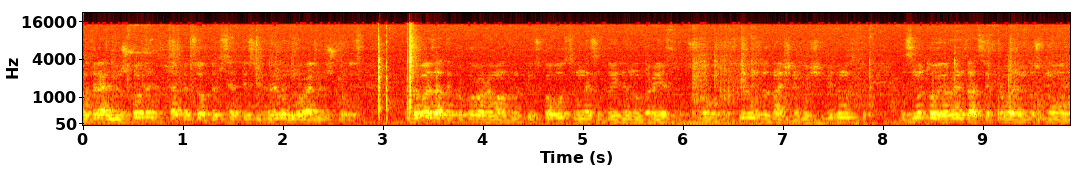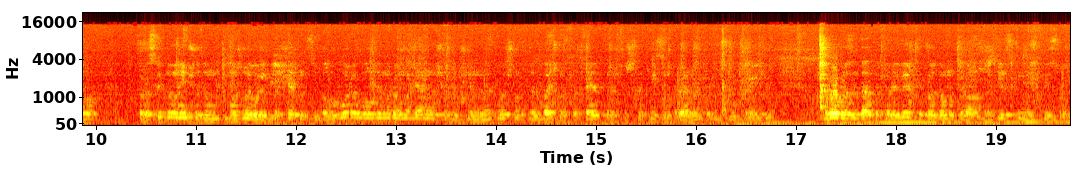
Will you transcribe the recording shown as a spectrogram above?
матеріальної шкоди та 550 тисяч гривень моральної шкоди. Завезати прокурора Івано-Франківської області, внесено до єдиного реєстру судового розслідування, зазначені вищі відомості з метою організації проведення досудового розслідування щодо можливої причетності Болгора Володимира Омеляновича до вчинення злочину, передбачено статтею 368 Правильного кодексу України. Про результати перевірки повідомити Івано-Франківський міський суд.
